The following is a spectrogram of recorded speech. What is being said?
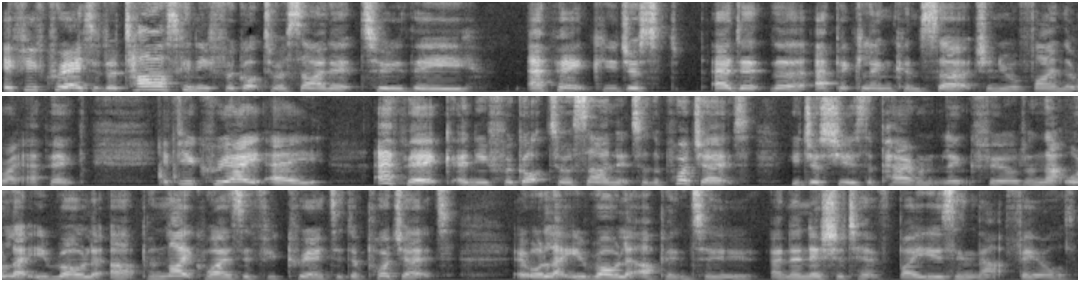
if you've created a task and you forgot to assign it to the epic you just edit the epic link and search and you'll find the right epic. If you create a epic and you forgot to assign it to the project, you just use the parent link field and that will let you roll it up. And likewise, if you created a project, it will let you roll it up into an initiative by using that field.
